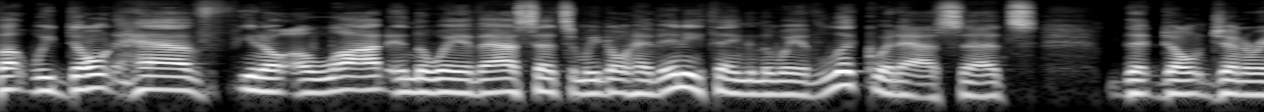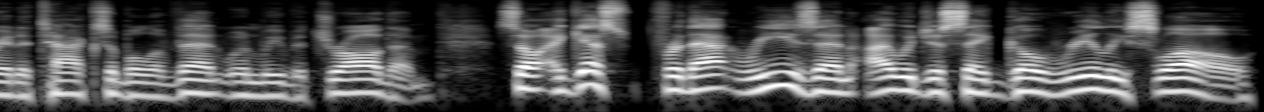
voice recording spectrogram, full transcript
but we don't have, you know, a lot in the way of assets and we don't have anything in the way of liquid assets that don't generate a taxable event when we withdraw them. So I guess for that reason, I would just say go really slow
